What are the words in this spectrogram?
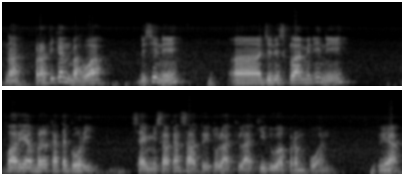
Nah, perhatikan bahwa di sini uh, jenis kelamin ini variabel kategori. Saya misalkan satu itu laki-laki, dua perempuan. Gitu ya.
